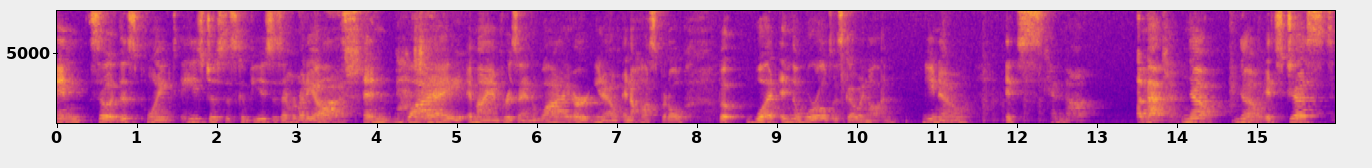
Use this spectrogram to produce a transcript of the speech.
And so at this point, he's just as confused as oh everybody Oh else. And Imagine. why am I in prison? Why, or, you know, in a hospital? But what in the world is going on? You know, it's Cannot imagine. no, no, it's just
